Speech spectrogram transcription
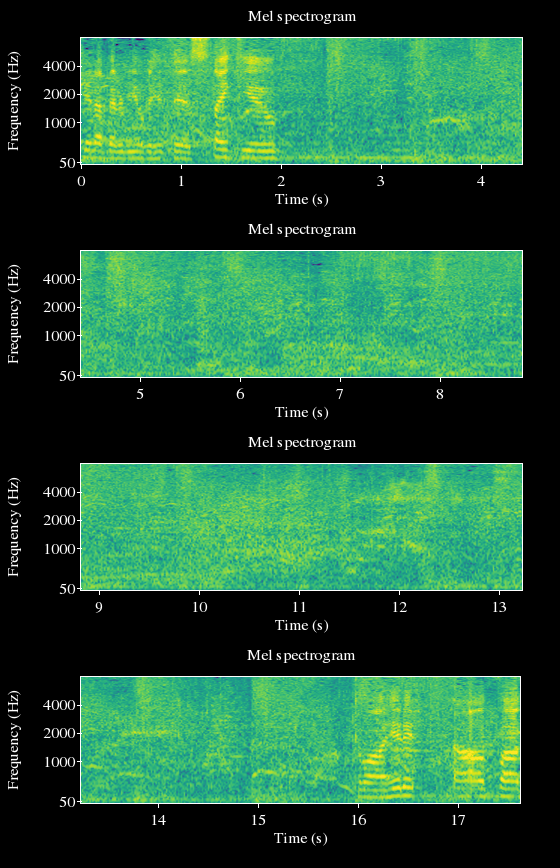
Shit, I better be able to hit this. Thank you. Come on, hit it. Oh, fuck.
